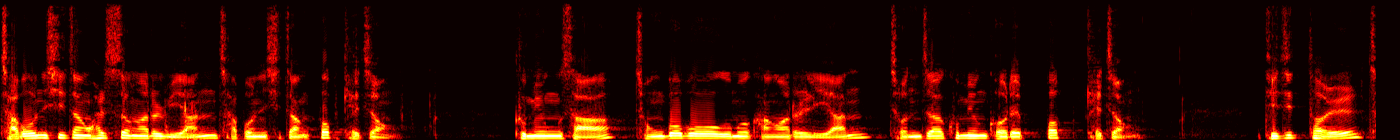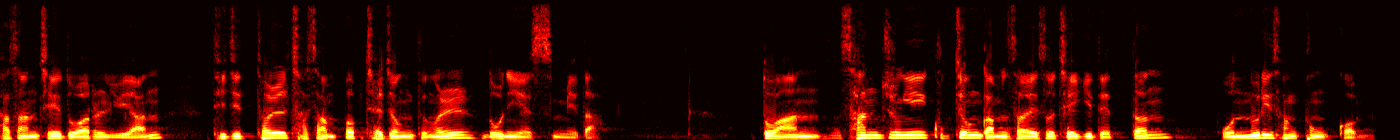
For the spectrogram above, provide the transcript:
자본시장 활성화를 위한 자본시장법 개정, 금융사 정보보호 의무 강화를 위한 전자금융거래법 개정, 디지털 자산 제도화를 위한 디지털 자산법 제정 등을 논의했습니다. 또한 산중이 국정감사에서 제기됐던 온누리 상품권,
